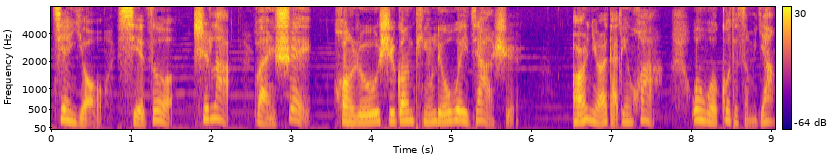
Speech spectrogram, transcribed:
见友、写作、吃辣、晚睡，恍如时光停留未驾驶。偶尔女儿打电话问我过得怎么样，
